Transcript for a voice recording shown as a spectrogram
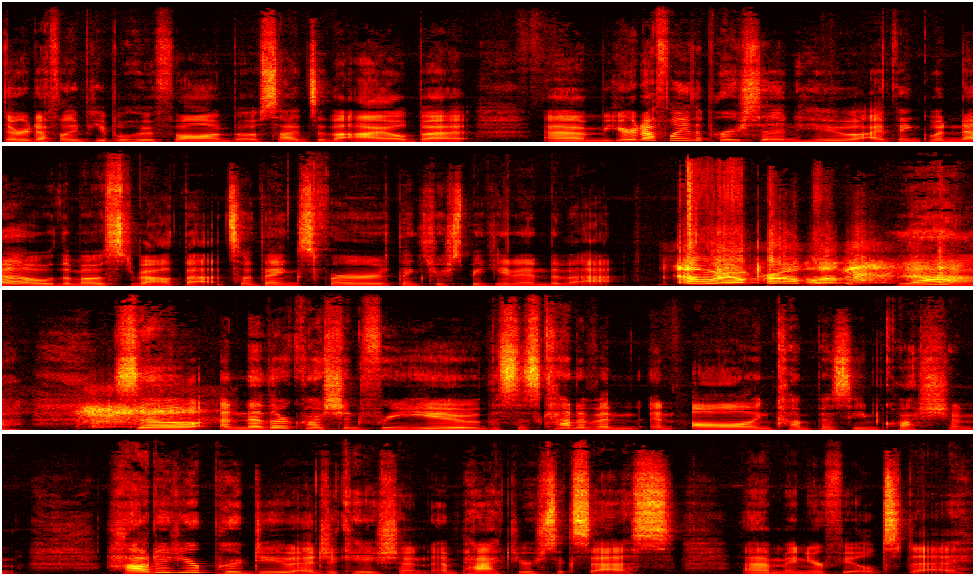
there are definitely people who fall on both sides of the aisle, but um, you're definitely the person who I think would know the most about that. So thanks for thanks for speaking into that. Oh, no problem. yeah. so, another question for you. This is kind of an, an all encompassing question. How did your Purdue education impact your success um, in your field today?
